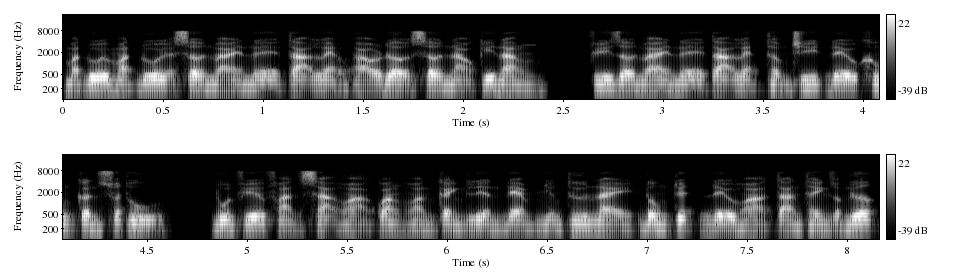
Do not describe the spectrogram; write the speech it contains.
Mặt đối mặt đối sơn nải nệ tạ lẹt áo đờ sơn nào kỹ năng, phi giờ nại nệ tạ lẹt thậm chí đều không cần xuất thủ, bốn phía phản xạ hỏa quang hoàn cảnh liền đem những thứ này bông tuyết đều hòa tan thành giọt nước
